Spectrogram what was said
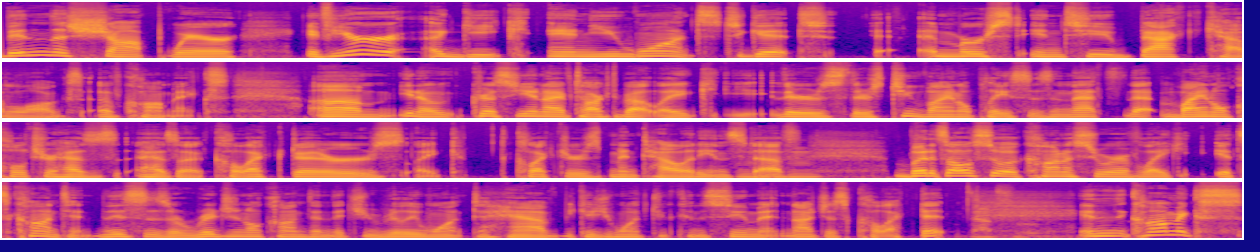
been the shop where if you're a geek and you want to get immersed into back catalogs of comics. Um, you know, Chris, you and I have talked about like there's there's two vinyl places, and that's that vinyl culture has has a collector's like collector's mentality and stuff. Mm-hmm. But it's also a connoisseur of like its content. This is original content that you really want to have because you want to consume it, not just collect it. Absolutely. And the comics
